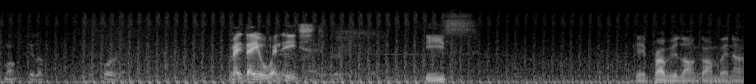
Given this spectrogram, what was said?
Come on, Caleb. There's four of them. Mate, they all went east. East. Okay, probably long gone by now.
